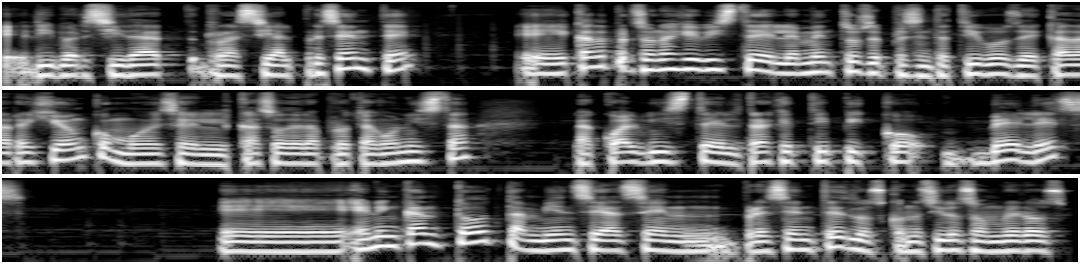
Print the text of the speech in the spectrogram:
eh, diversidad racial presente. Eh, cada personaje viste elementos representativos de cada región, como es el caso de la protagonista, la cual viste el traje típico Vélez. Eh, en Encanto también se hacen presentes los conocidos sombreros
